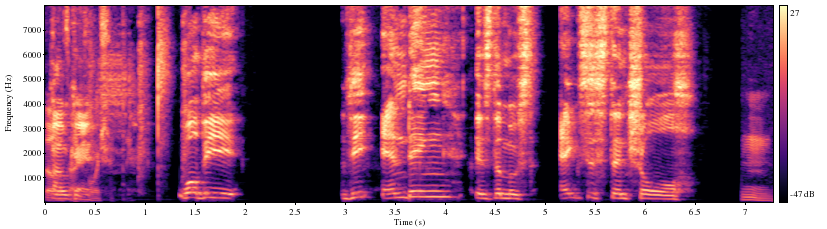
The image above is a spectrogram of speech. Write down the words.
both, okay. Well, the the ending is the most existential Hmm.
